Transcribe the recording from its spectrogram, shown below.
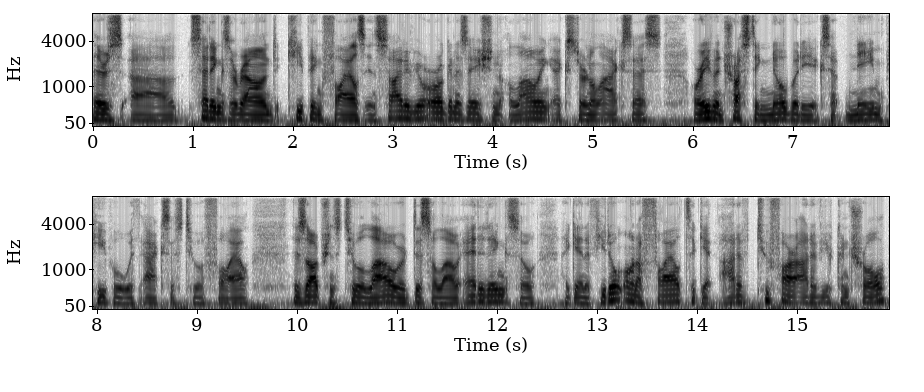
There's uh, settings around keeping files inside of your organization, allowing external access, or even trusting nobody except name people with access to a file. There's options to allow or disallow editing. So again, if you don't want a file to get out of too far out of your control,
